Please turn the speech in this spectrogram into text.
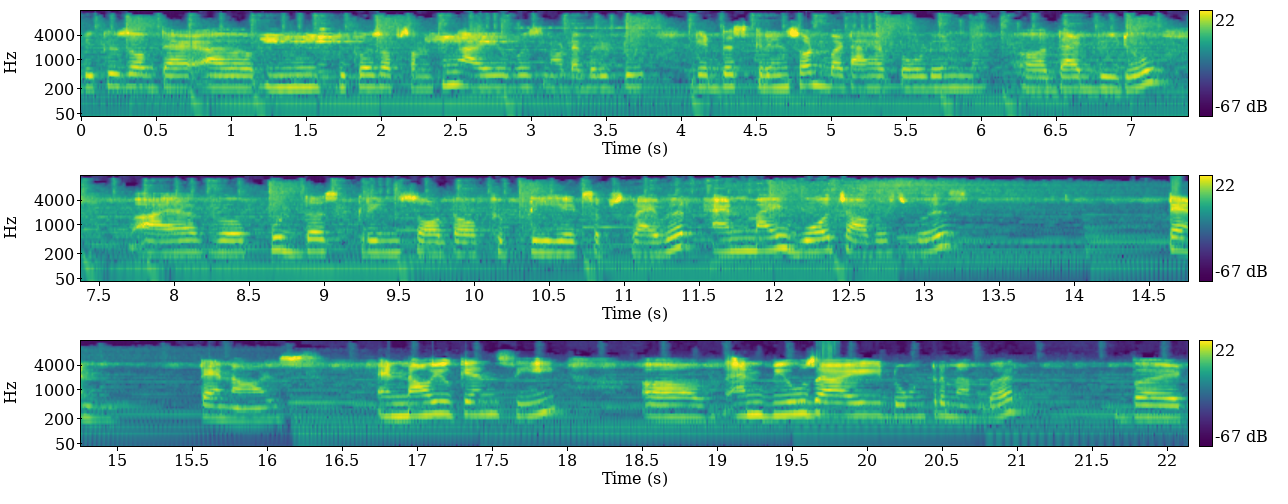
because of that uh, means because of something i was not able to get the screenshot but i have told in uh, that video. I have uh, put the screenshot of 58 subscriber and my watch hours was 10 10 hours. And now you can see uh, and views i don't remember but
